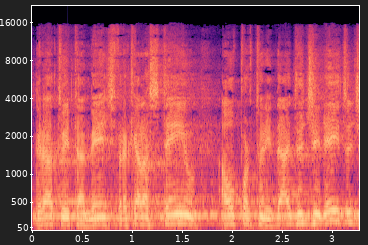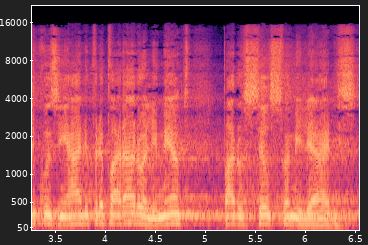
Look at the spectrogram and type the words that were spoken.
gratuitamente, para que elas tenham a oportunidade, o direito de cozinhar e preparar o alimento para os seus familiares.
